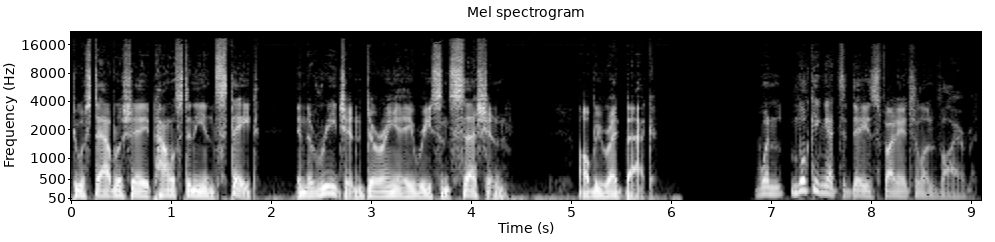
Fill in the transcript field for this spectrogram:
to establish a Palestinian state in the region during a recent session. I'll be right back. When looking at today's financial environment,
